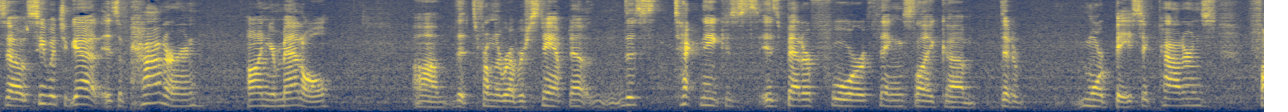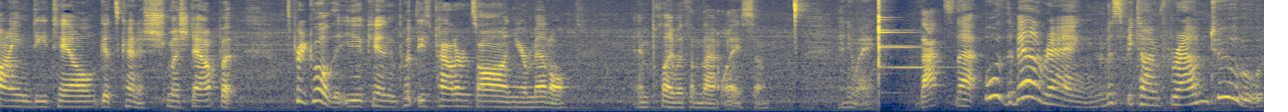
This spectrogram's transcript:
So see what you get is a pattern on your metal um, that's from the rubber stamp. Now this technique is, is better for things like um, that are more basic patterns. Fine detail gets kind of smushed out, but it's pretty cool that you can put these patterns on your metal and play with them that way. So anyway, that's that. Oh, the bell rang. It must be time for round two.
